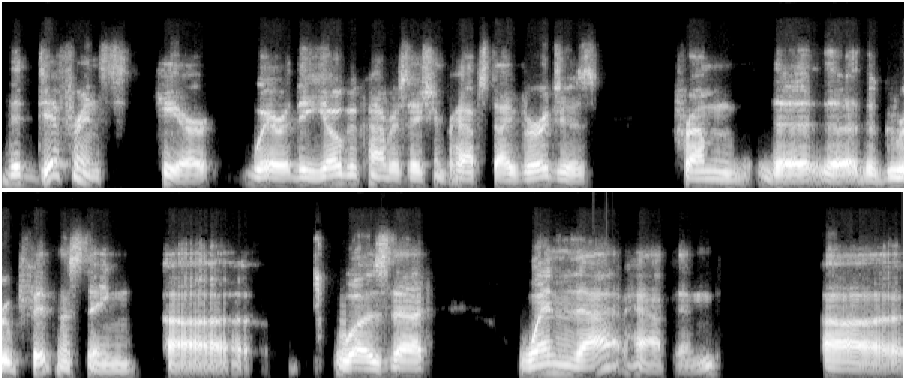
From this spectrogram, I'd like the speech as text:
the difference here, where the yoga conversation perhaps diverges from the the, the group fitness thing, uh, was that when that happened, uh,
